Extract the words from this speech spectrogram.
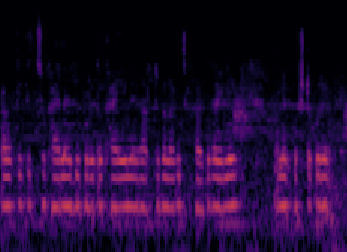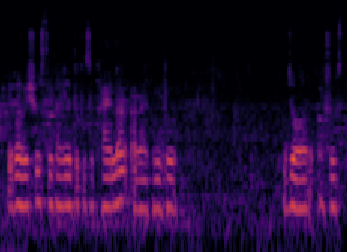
কালকে কিচ্ছু খায় নাই, দুপুরে তো খাই নাই, রাত্রিবেলা কিছু খাইতে পারিনি। অনেক কষ্ট করে এভাবে সুস্থ থাকলে তো কিছু খায় না। আর এখন তো জ্বর, অসুস্থ।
